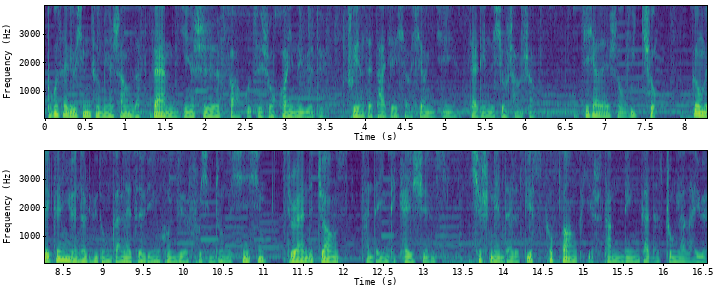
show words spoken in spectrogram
不过在流行层面上，La Femme 已经是法国最受欢迎的乐队，出现在大街小巷以及赛琳的秀场上。接下来一首《w i c h o 更为根源的律动感来自灵魂乐复兴中的新星 Durand Jones and Indications。七十年代的 Disco Funk 也是他们灵感的重要来源。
